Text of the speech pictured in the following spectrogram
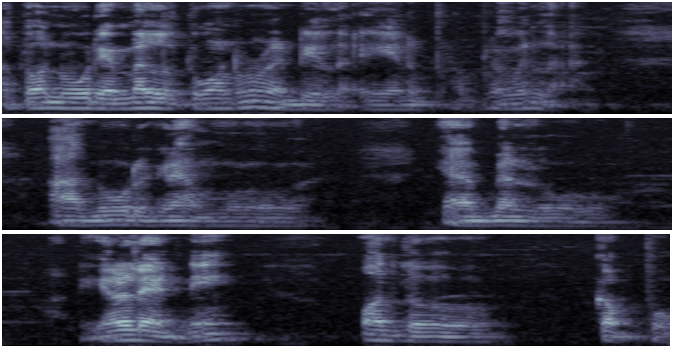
ಅಥವಾ ನೂರು ಎಂ ಎಲ್ ತೊಗೊಂಡ್ರೂ ಅಡ್ಡಿಲ್ಲ ಏನು ಪ್ರಾಬ್ಲಮ್ ಇಲ್ಲ. ಆ ನೂರು ಗ್ರಾಮು ಎಂ ಎಲ್ಲು ಎಳ್ಳೆಣ್ಣೆ ಒಂದು ಕಪ್ಪು.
